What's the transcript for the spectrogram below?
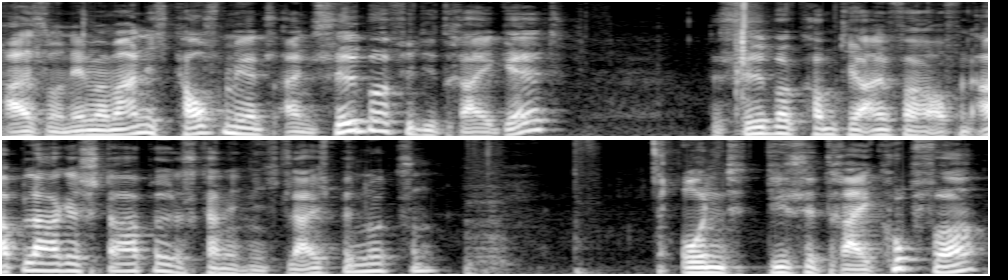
Also nehmen wir mal an, ich kaufe mir jetzt ein Silber für die drei Geld. Das Silber kommt hier einfach auf den Ablagestapel, das kann ich nicht gleich benutzen. Und diese drei Kupfer,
